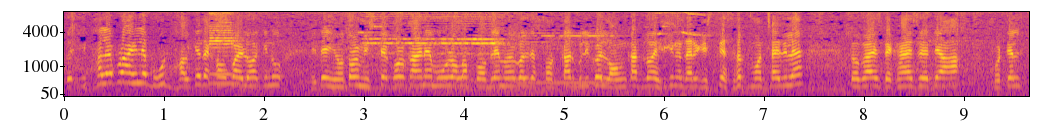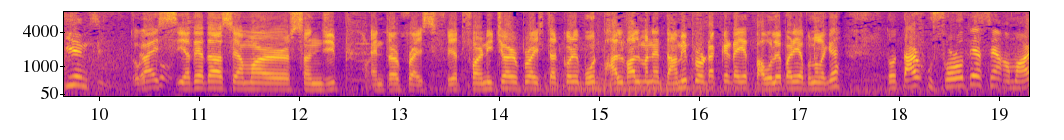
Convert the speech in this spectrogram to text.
তো ইফালে পৰা আহিলে বহুত ভালকৈ দেখাব পাৰিলোঁ হয় কিন্তু এতিয়া সিহঁতৰ মিষ্টেকৰ কাৰণে মোৰ অলপ প্ৰব্লেম হৈ গ'ল যে শ্বৰ্টকাট বুলি কৈ লং কাট লৈ আহি কিনে ডাইৰেক্ট ষ্টেজত মচাই দিলে। তো গাইছ দেখাই আছোঁ এতিয়া হোটেল টি এন চি তো গাইছ ইয়াতে এটা আছে আমাৰ সঞ্জীৱ এণ্টাৰপ্ৰাইজ ইয়াত ফাৰ্নিচাৰৰ পৰা ষ্টাৰ্ট কৰি বহুত ভাল ভাল মানে দামী প্ৰডাক্ট এটা ইয়াত পাবলৈ পাৰি আপোনালোকে। তো তাৰ ওচৰতে আছে আমাৰ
